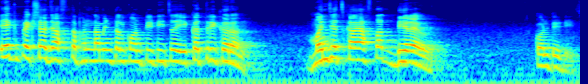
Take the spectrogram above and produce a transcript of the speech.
एकपेक्षा जास्त फंडामेंटल क्वांटिटीचं एकत्रीकरण. म्हणजेच काय असतात? डिराइव्ड क्वांटिटीज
